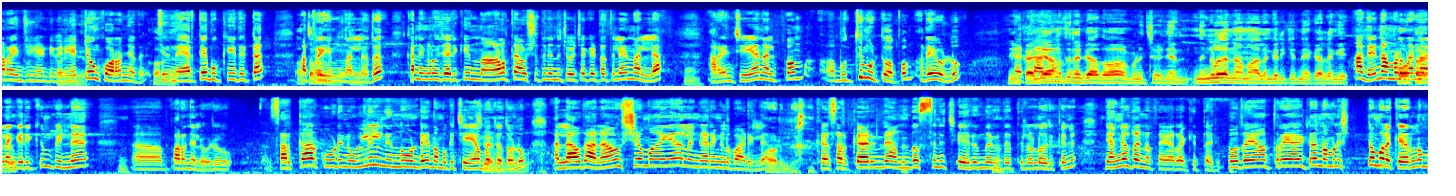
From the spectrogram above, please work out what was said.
അറേഞ്ച് ചെയ്യേണ്ടി വരും. ഏറ്റവും കുറഞ്ഞത്. നേരത്തെ ബുക്ക് ചെയ്തിട്ട് അത്രയും നല്ലത്. കാരണം നിങ്ങൾ വിചാരിക്കും നാളത്തെ ആവശ്യത്തിന് എന്ന് ചോദിച്ചാൽ കിട്ടത്തില്ലേ എന്നല്ല. അറേഞ്ച് ചെയ്യാൻ അല്പം ബുദ്ധിമുട്ടും അപ്പം അതേ ഉള്ളൂ. ഈ കല്യാണത്തിനൊക്കെ അഥവാ വിളിച്ചു കഴിഞ്ഞാൽ നിങ്ങൾ തന്നെ അലങ്കരിക്കുന്നേക്ക് അല്ലെങ്കിൽ അതെ നമ്മൾ തന്നെ അലങ്കരിക്കും. പിന്നെ പറഞ്ഞല്ലോ ഒരു സർക്കാർ കൂടിനുള്ളിൽ നിന്നുകൊണ്ടേ നമുക്ക് ചെയ്യാൻ പറ്റത്തുള്ളൂ. അല്ലാതെ അനാവശ്യമായ അലങ്കാരങ്ങൾ പാടില്ല. സർക്കാരിന്റെ അന്തസ്സിന് ചേരുന്ന വിധത്തിലുള്ള ഒരുക്കങ്ങൾ ഞങ്ങൾ തന്നെ തയ്യാറാക്കി തരും. വിനോദയാത്രയായിട്ട് നമ്മൾ ഇഷ്ടംപോലെ കേരളം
